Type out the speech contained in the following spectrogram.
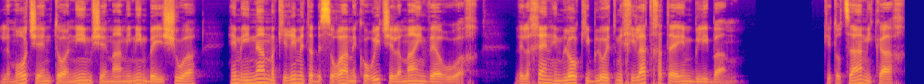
למרות שהם טוענים שהם מאמינים בישוע, הם אינם מכירים את הבשורה המקורית של המים והרוח, ולכן הם לא קיבלו את מחילת חטאיהם בליבם. כתוצאה מכך,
